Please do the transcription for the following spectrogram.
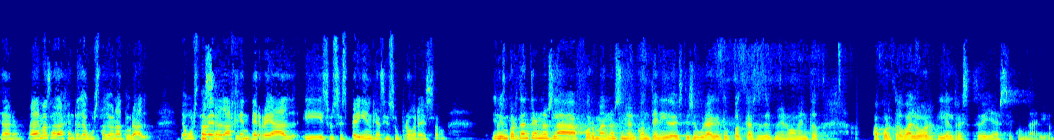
Claro, además a la gente le gusta lo natural, le gusta ver a la gente real y sus experiencias y su progreso. Y lo importante no es la forma, ¿no? sino el contenido. Estoy segura que tu podcast desde el primer momento aportó valor y el resto ya es secundario.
